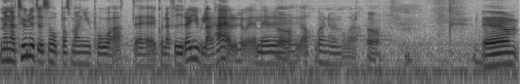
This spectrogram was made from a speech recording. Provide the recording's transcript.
Men naturligtvis så hoppas man ju på att eh, kunna fira jular här eller Ja. ja. vad det nu än må vara. Ja. Ehm,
